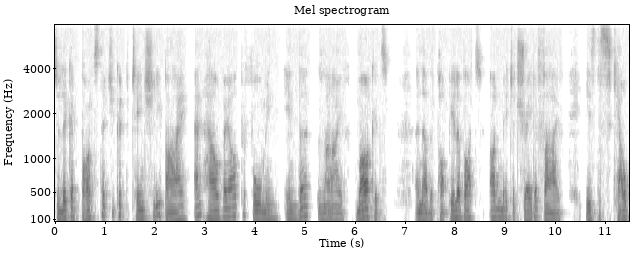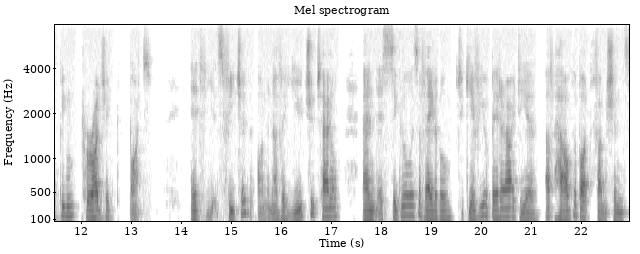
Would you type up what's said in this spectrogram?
to look at bonds that you could potentially buy and how they are performing in the live market. Another popular bot on MetaTrader 5 is the Scalping Project bot. It is featured on another YouTube channel and a signal is available to give you a better idea of how the bot functions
